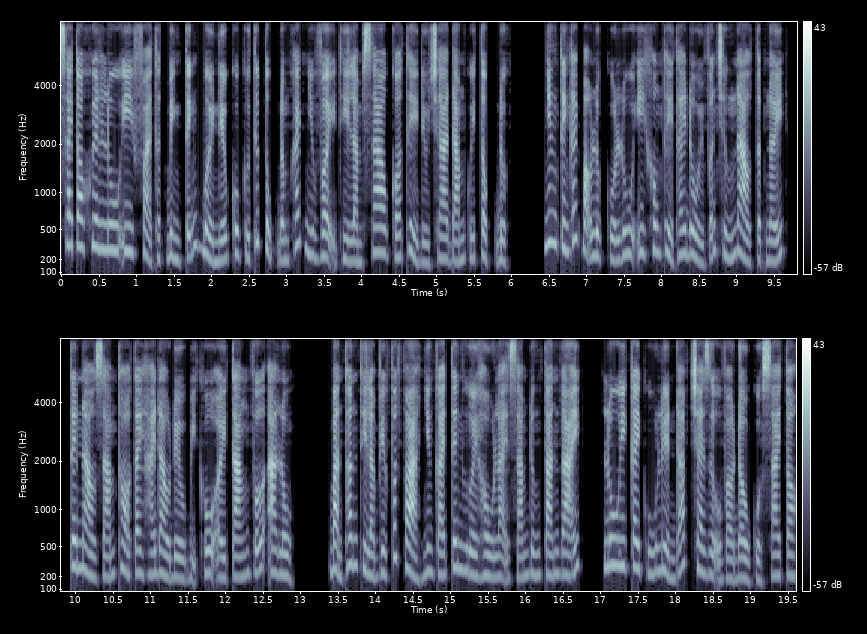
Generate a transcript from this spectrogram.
Saito khuyên Louis phải thật bình tĩnh bởi nếu cô cứ tiếp tục đấm khách như vậy thì làm sao có thể điều tra đám quý tộc được. Nhưng tính cách bạo lực của Louis không thể thay đổi vẫn chứng nào tật nấy, tên nào dám thò tay hái đào đều bị cô ấy táng vỡ alo. Bản thân thì làm việc vất vả nhưng cái tên người hầu lại dám đứng tán gái, Louis cay cú liền đáp chai rượu vào đầu của Saito.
